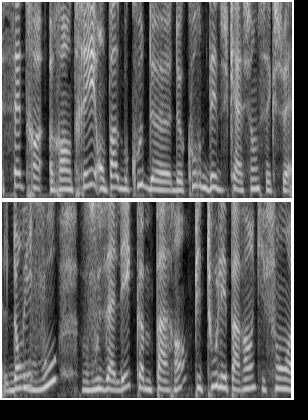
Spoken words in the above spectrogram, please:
cette ren- rentrée, on parle beaucoup de, de cours d'éducation sexuelle. Donc, Oui. vous, vous allez comme parents, puis tous les parents qui font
